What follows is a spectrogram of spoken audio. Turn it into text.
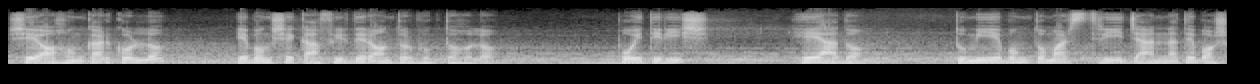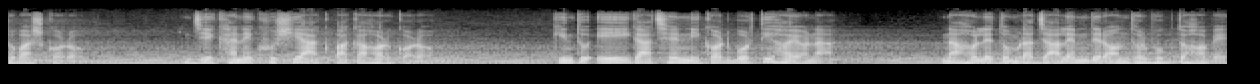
সে অহংকার করল এবং সে কাফিরদের অন্তর্ভুক্ত হল। পঁয়ত্রিশ, হে আদম, তুমি এবং তোমার স্ত্রী জান্নাতে বসবাস করো। যেখানে খুশি আঁকপাকাহর করো। কিন্তু এই গাছের নিকটবর্তী হয় না। না হলে তোমরা জালেমদের অন্তর্ভুক্ত হবে।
